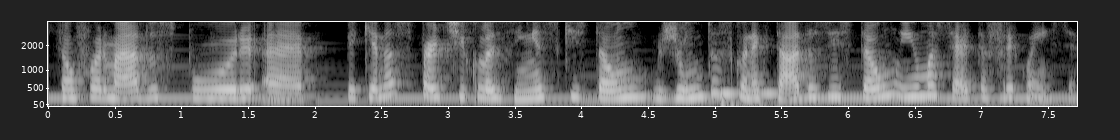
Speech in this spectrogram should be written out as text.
são formados por é, pequenas partículas que estão juntas, conectadas e estão em uma certa frequência.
